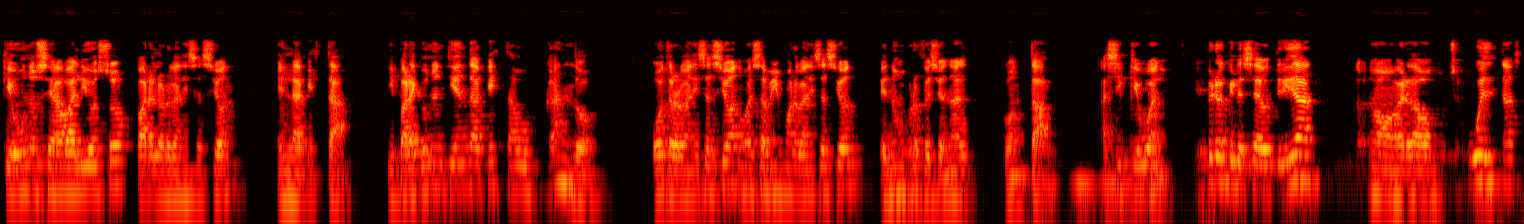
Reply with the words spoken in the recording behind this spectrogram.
que uno sea valioso para la organización en la que está y para que uno entienda qué está buscando otra organización o esa misma organización en un profesional contable. Así que bueno, espero que les sea de utilidad, no, no haber dado muchas vueltas,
